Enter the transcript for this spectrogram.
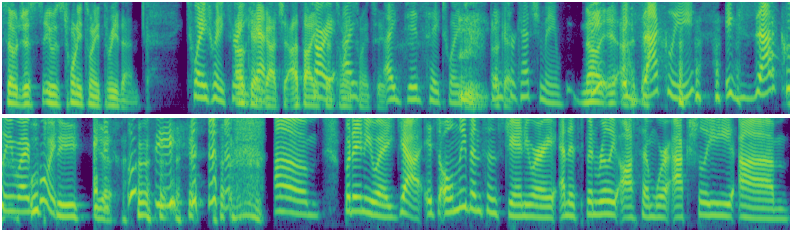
So just it was 2023 then. 2023. Okay, yes. gotcha. I thought you said 2022. I, I did say 2023. Thanks Okay. for catching me. No, See? it- exactly, exactly my point. Oopsie. Yeah. Oopsie. um, but anyway, yeah, it's only been since January and it's been really awesome. We're actually um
